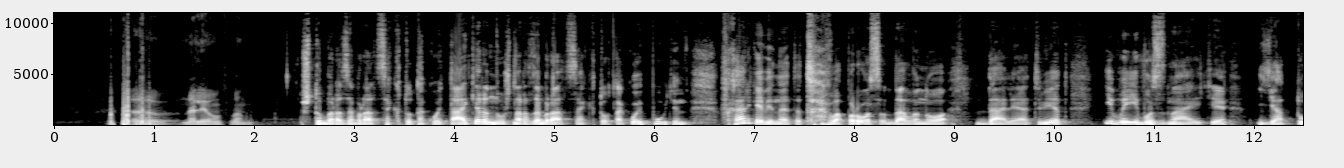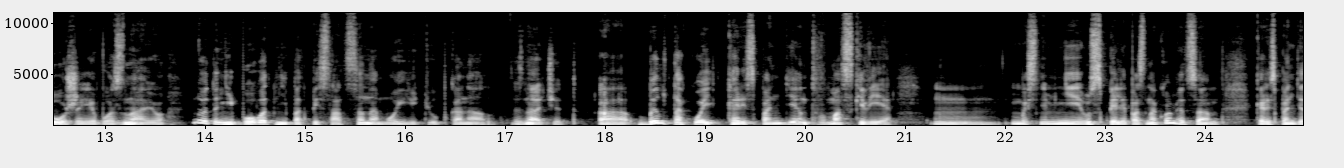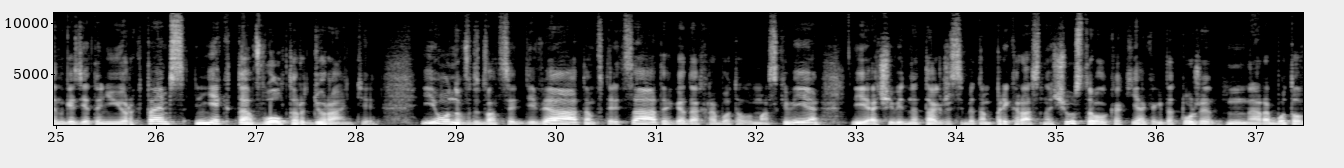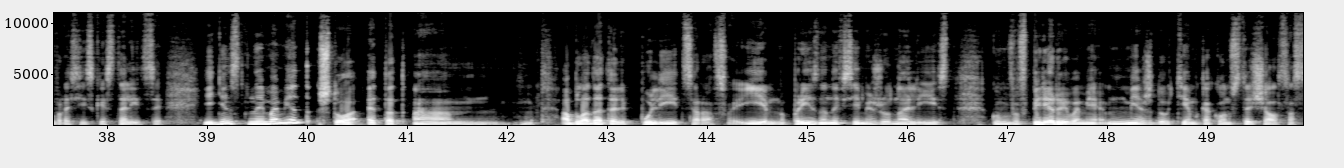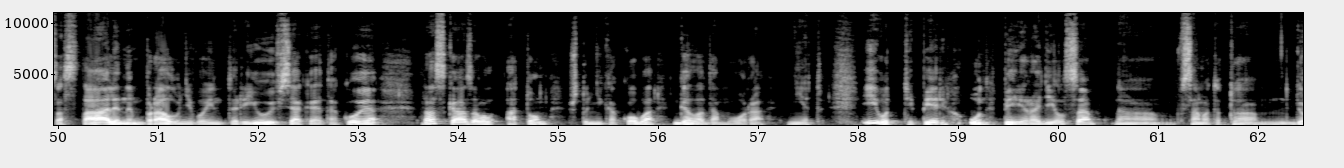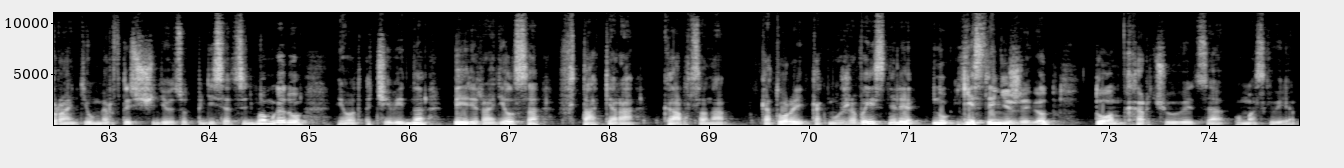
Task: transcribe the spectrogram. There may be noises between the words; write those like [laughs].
э, на левом фланге. Чтобы разобраться, кто такой Такер, нужно разобраться, кто такой Путин. В Харькове на этот [laughs] вопрос давно дали ответ, и вы его знаете. Я тоже его знаю. Но это не повод не подписаться на мой YouTube канал. Значит, а, был такой корреспондент в Москве, мы с ним не успели познакомиться, корреспондент газеты «Нью-Йорк Таймс», некто Волтер Дюранти. И он в 29-м, в 30-х годах работал в Москве и, очевидно, также себя там прекрасно чувствовал, как я, когда тоже работал в российской столице. Единственный момент, что этот э, обладатель пулицеров и признанный всеми журналист в перерывами между тем, как он встречался со Сталиным, брал у него интервью и всякое такое, рассказывал о том, что никакого голодомора нет. И вот теперь он переродился, э, сам этот э, Дюранти умер в 1957 году, и вот очевидно переродился в Такера Карлсона, который, как мы уже выяснили, ну если не живет, то харчуется в Москве.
